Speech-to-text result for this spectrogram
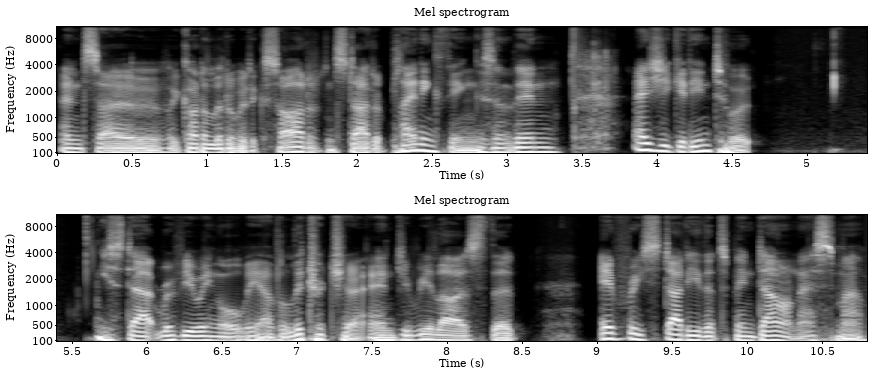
And so we got a little bit excited and started planning things. And then as you get into it, you start reviewing all the other literature and you realize that every study that's been done on asthma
